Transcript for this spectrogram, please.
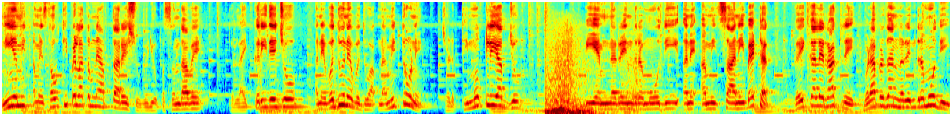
નિયમિત અમે સૌથી પહેલાં તમને આપતા રહીશું. વીડિયો પસંદ આવે તો લાઈક કરી દેજો અને વધુને વધુ આપના મિત્રોને ઝડપથી મોકલી આપજો. પીએમ નરેન્દ્ર મોદી અને અમિત શાહની બેઠક ગઈકાલે રાત્રે વડાપ્રધાન નરેન્દ્ર મોદી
